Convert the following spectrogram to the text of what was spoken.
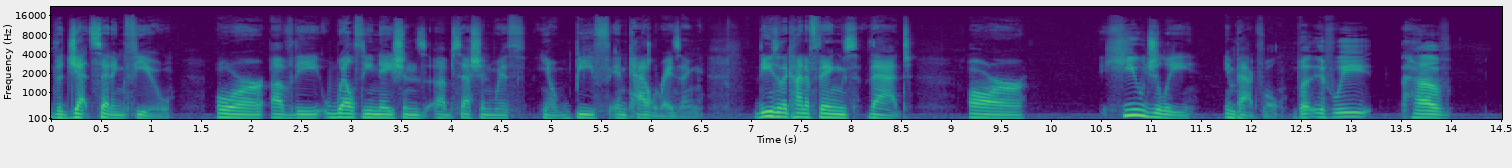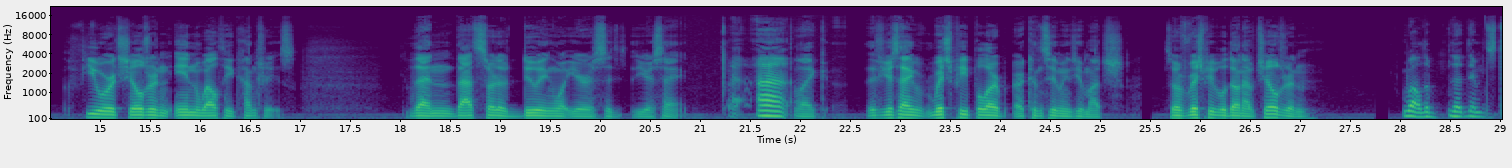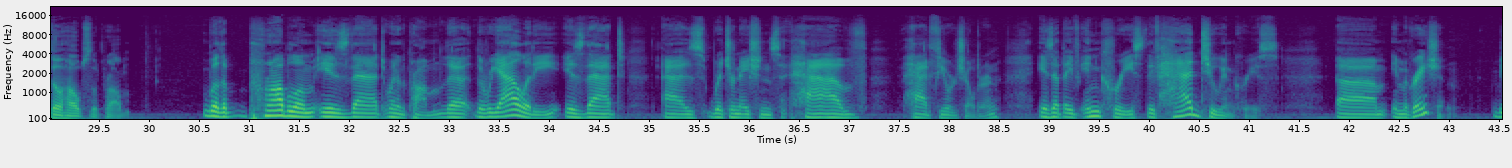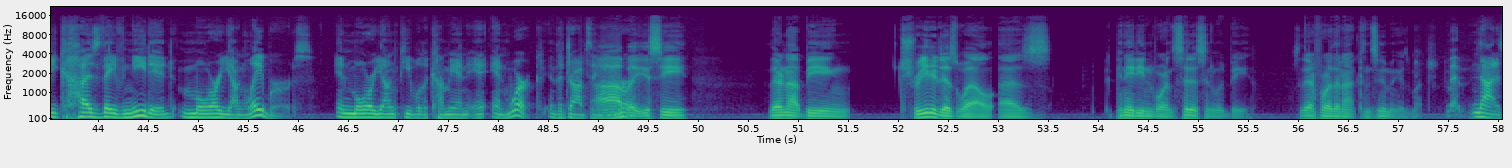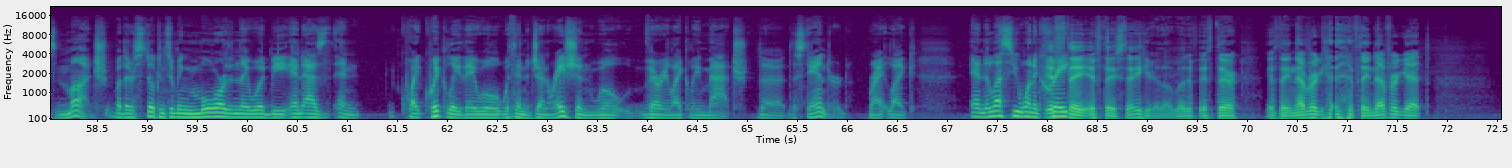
the jet setting few or of the wealthy nation's obsession with you know beef and cattle raising. These are the kind of things that are hugely impactful. But if we have fewer children in wealthy countries, then that's sort of doing what you're you're saying. Uh, Like if you're saying rich people are, are consuming too much, so if rich people don't have children, well, the, the, the still helps the problem. Well, the problem is that one of the problem the the reality is that as richer nations have had fewer children, is that they've increased, they've had to increase um, immigration because they've needed more young laborers and more young people to come in and, and work in the jobs they need. Ah, but you see, they're not being treated as well as a Canadian-born citizen would be. So therefore, they're not consuming as much. not as much, but they're still consuming more than they would be, and as and quite quickly they will within a generation will very likely match the the standard, right? Like, and unless you want to create If they if they stay here though, but if, if they're if they never get if they never get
